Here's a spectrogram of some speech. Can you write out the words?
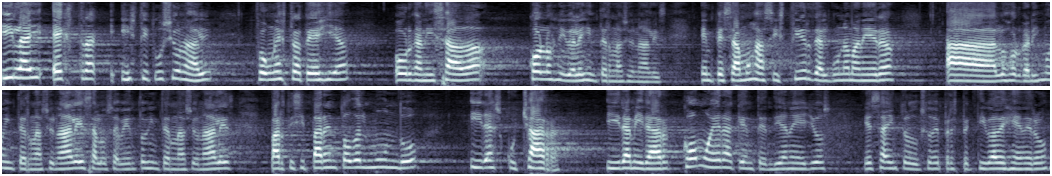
Y la extra institucional fue una estrategia organizada con los niveles internacionales. Empezamos a asistir de alguna manera a los organismos internacionales, a los eventos internacionales, participar en todo el mundo, ir a escuchar, ir a mirar cómo era que entendían ellos esa introducción de perspectiva de género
